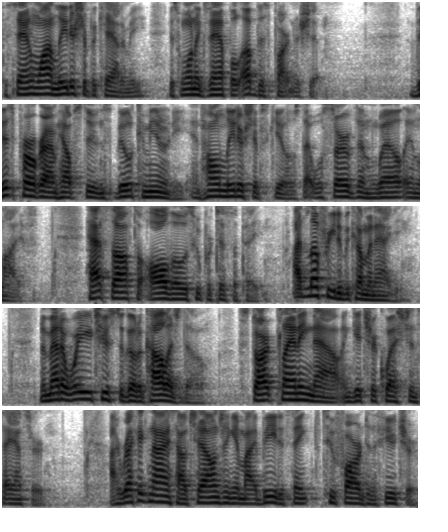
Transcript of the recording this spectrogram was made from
The San Juan Leadership Academy is one example of this partnership. This program helps students build community and hone leadership skills that will serve them well in life. Hats off to all those who participate. I'd love for you to become an Aggie. No matter where you choose to go to college though, start planning now and get your questions answered. I recognize how challenging it might be to think too far into the future,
